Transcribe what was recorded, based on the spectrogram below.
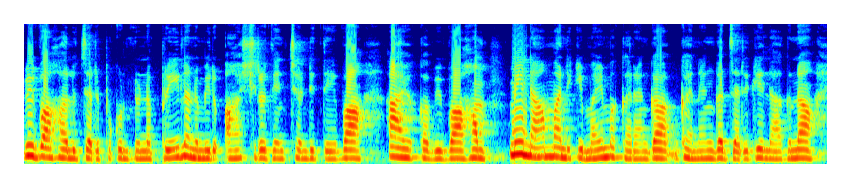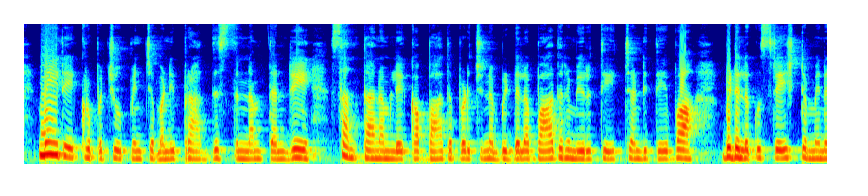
వివాహాలు జరుపుకుంటున్న ప్రియులను మీరు ఆశీర్వదించండి దేవా. ఆ యొక్క వివాహం మీ నామానికి మహిమకరంగా ఘనంగా జరిగేలాగున మీరే కృప చూపించమని ప్రార్థిస్తున్నాం తండ్రి. సంతానం లేక బాధపడుచున్న బిడ్డల బాధను మీరు తీర్చండి దేవా. బిడ్డలకు శ్రేష్టమైన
